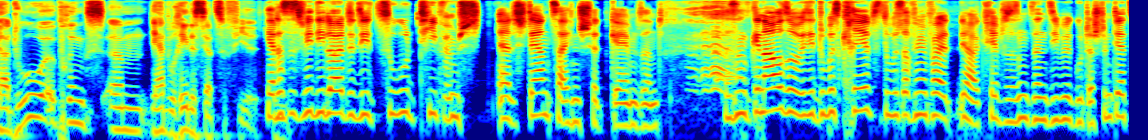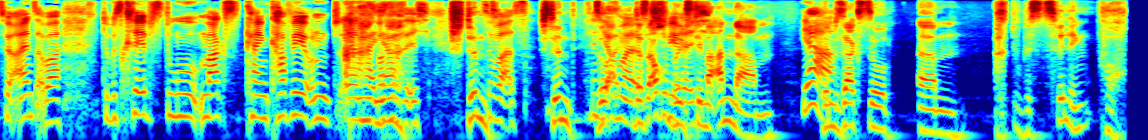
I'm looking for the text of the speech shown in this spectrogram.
ja, du übrigens, ähm, ja, du redest ja zu viel. Ja, das ist wie die Leute, die zu tief im äh, Sternzeichen-Shit-Game sind. Das sind genauso, wie du bist Krebs, du bist auf jeden Fall, ja, Krebse sind sensibel, gut, das stimmt jetzt für eins, aber du bist Krebs, du magst keinen Kaffee und ähm, ah, was ja, weiß ich. stimmt. Sowas. Stimmt. So, auch das ist auch übrigens schwierig. Thema Annahmen. Ja. Wenn du sagst so, ähm, ach, du bist Zwilling? Boah,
